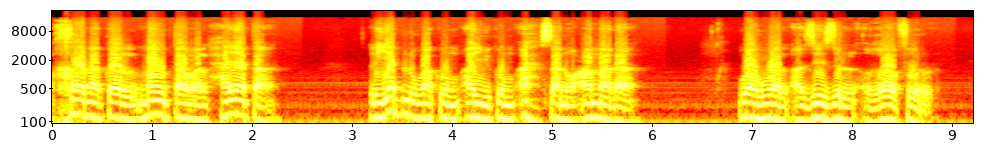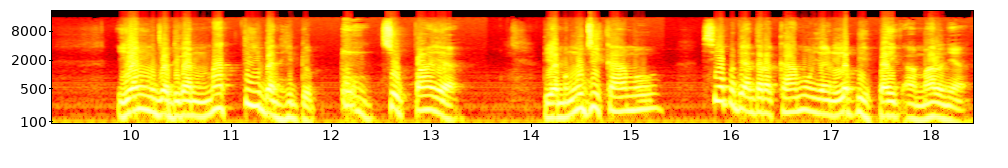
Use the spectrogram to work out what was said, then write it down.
khalaqal mauta wal hayata liyabluwakum ayyukum ahsanu amala wa huwal azizul ghafur. Yang menjadikan mati dan hidup supaya dia menguji kamu siapa di antara kamu yang lebih baik amalnya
